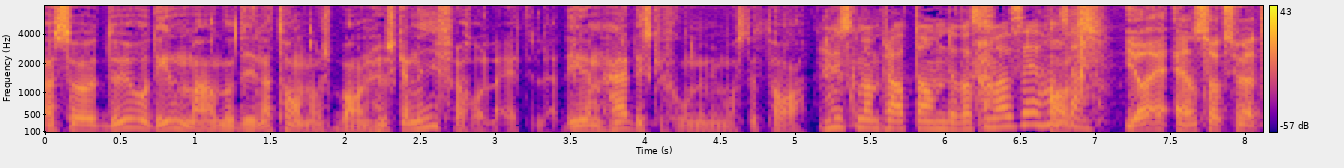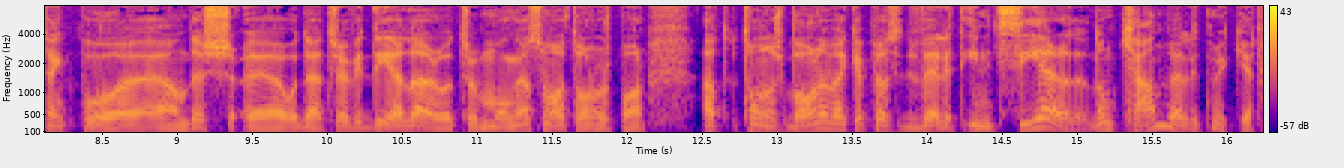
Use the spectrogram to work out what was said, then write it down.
Alltså du och din man och dina tonårsbarn, hur ska ni förhålla er till det? Det är den här diskussionen vi måste ta. Hur ska man prata om det? Vad ska man säga Hansa? Hans. Ja, en sak som jag har tänkt på, eh, Anders, eh, och det här tror jag vi delar och jag tror många som har tonårsbarn, att tonårsbarnen verkar plötsligt väldigt initierade. De kan väldigt mycket.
